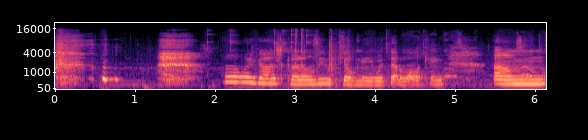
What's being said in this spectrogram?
oh my gosh, Cuddles, you kill me with that walking. Um...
